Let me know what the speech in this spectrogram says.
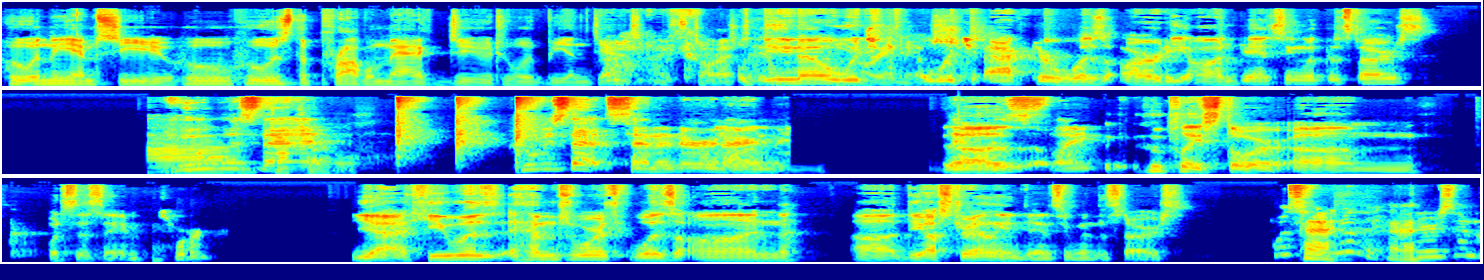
Who in the MCU? Who who is the problematic dude who would be on Dancing Oh with the Stars? Do you know which image? which actor was already on Dancing with the Stars? Uh, was that? tell. Who was that senator in Iron Man? That Uh, was like Who plays Thor? Um, what's his name? Hemsworth? Yeah, he was Hemsworth was on uh, the Australian Dancing with the Stars. was he really? There's an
